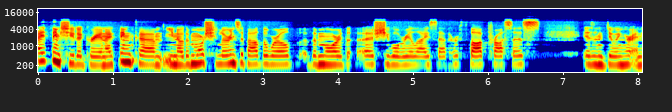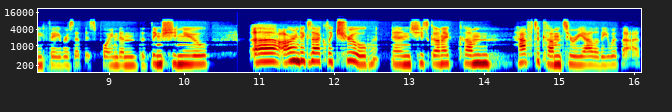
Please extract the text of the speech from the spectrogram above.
I think she'd agree, and I think um, you know the more she learns about the world, the more the, uh, she will realize that her thought process isn't doing her any favors at this point, and the things she knew uh, aren't exactly true, and she's gonna come have to come to reality with that.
